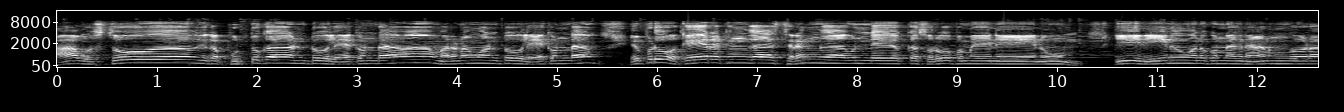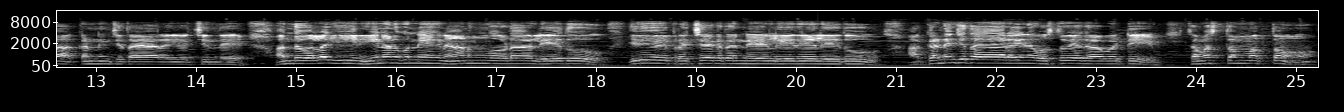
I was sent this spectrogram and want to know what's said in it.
ఆ వస్తువు ఇక పుట్టుక అంటూ లేకుండా మరణం అంటూ లేకుండా ఎప్పుడు ఒకే రకంగా స్థిరంగా ఉండే యొక్క స్వరూపమే నేను. ఈ నేను అనుకున్న జ్ఞానం కూడా అక్కడి నుంచి తయారై వచ్చింది. అందువల్ల ఈ నేను అనుకునే జ్ఞానం కూడా లేదు. ఇది ప్రత్యేకత లేదే లేదు. అక్కడి నుంచి తయారైన వస్తువే కాబట్టి సమస్తం మొత్తం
